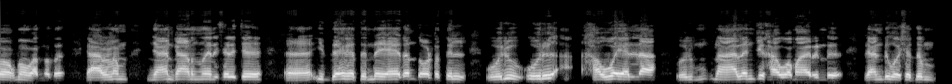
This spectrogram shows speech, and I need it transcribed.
ഓർമ്മ വന്നത്. കാരണം ഞാൻ കാണുന്നതനുസരിച്ച് ഇദ്ദേഹത്തിന്റെ ഏതൻ തോട്ടത്തിൽ ഒരു ഒരു ഹവയല്ല ഒരു നാലഞ്ച് ഹവമാരുണ്ട്. രണ്ടു വശത്തും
